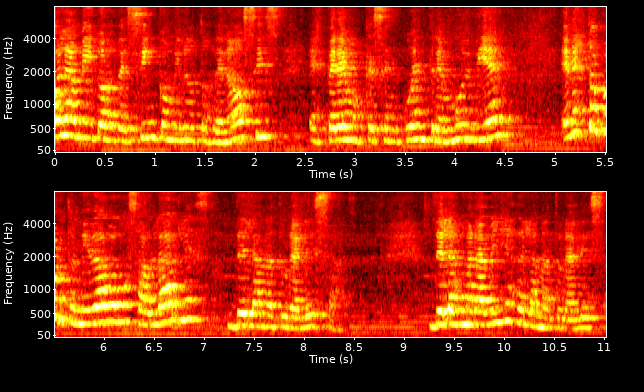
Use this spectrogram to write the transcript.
Hola amigos de 5 minutos de Gnosis, esperemos que se encuentren muy bien. En esta oportunidad vamos a hablarles de la naturaleza, de las maravillas de la naturaleza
